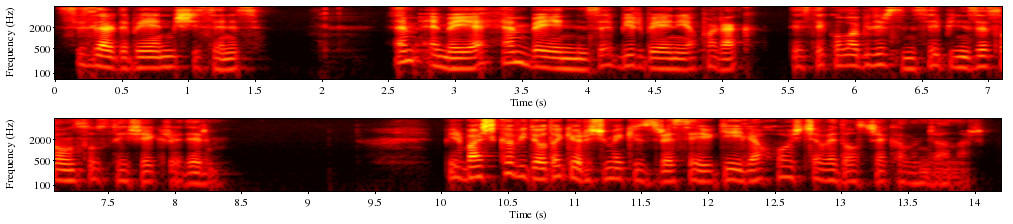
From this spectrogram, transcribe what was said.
Sizler de beğenmiş iseniz hem emeğe hem beğeninize bir beğeni yaparak destek olabilirsiniz. Hepinize sonsuz teşekkür ederim. Bir başka videoda görüşmek üzere sevgiyle hoşça ve dostça kalın canlar.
